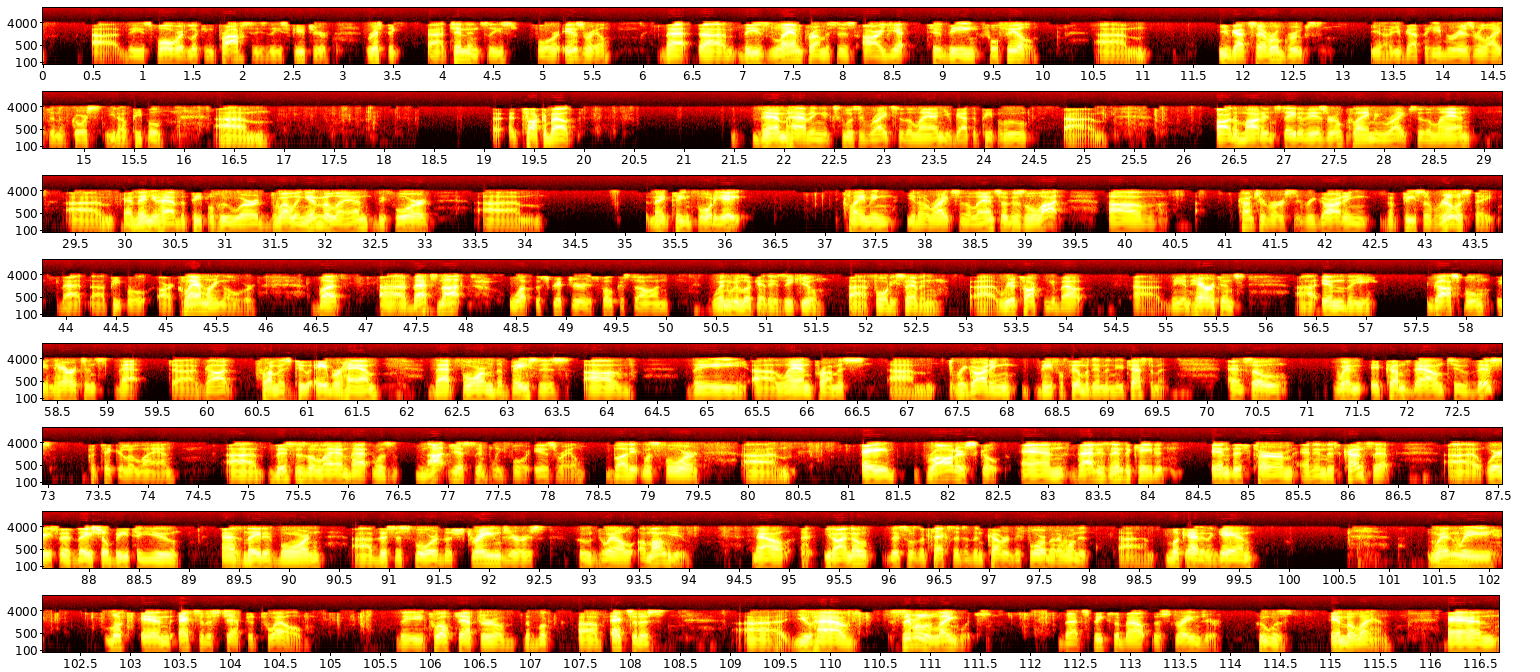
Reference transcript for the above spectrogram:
uh, these forward looking prophecies, these futuristic uh, tendencies for Israel, that um, these land promises are yet to be fulfilled. Um, you've got several groups. You know, you've got the Hebrew Israelites, and of course, you know, people um, uh, talk about them having exclusive rights to the land. You've got the people who um, are the modern state of Israel claiming rights to the land. Um, and then you have the people who were dwelling in the land before um, 1948 claiming, you know, rights to the land. So there's a lot of controversy regarding the piece of real estate that uh, people are clamoring over. But uh, that's not what the scripture is focused on when we look at Ezekiel uh, 47. Uh, we're talking about uh, the inheritance uh, in the gospel, the inheritance that God promised to Abraham that formed the basis of the land promise um, regarding the fulfillment in the New Testament. And so when it comes down to this particular land, uh, this is a land that was not just simply for Israel, but it was for um, a broader scope. And that is indicated in this term and in this concept uh, where he says, They shall be to you as native born. Uh, this is for the strangers who dwell among you. Now, you know, I know this was a text that has been covered before, but I want to uh, look at it again. When we look in Exodus chapter 12, the 12th chapter of the book of Exodus, uh, you have similar language that speaks about the stranger who was in the land. And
